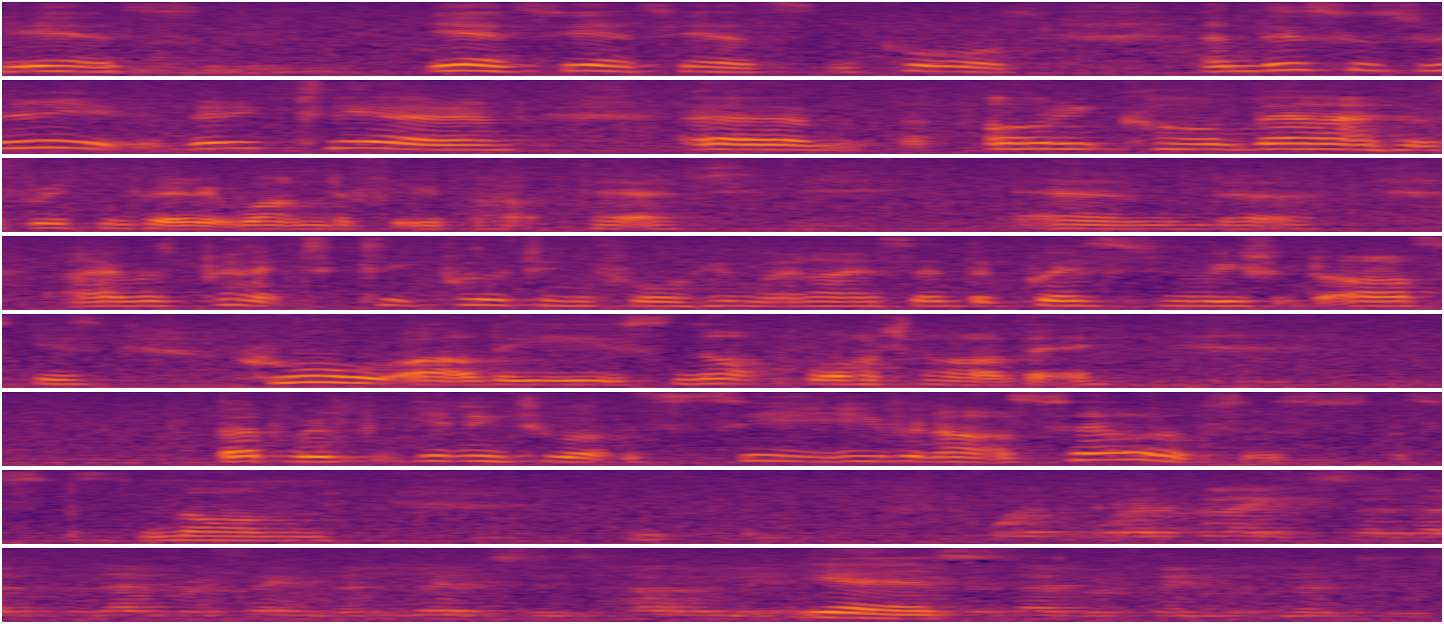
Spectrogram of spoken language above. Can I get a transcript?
Yes, yes, yes, yes, of course. And this was very, very clear, and um, Henri Corbin has written very wonderfully about that. And uh, I was practically quoting for him when I said the question we should ask is, who are these, not what are they? But we're beginning to see even ourselves as, as, as non Where, where Blake says that, that everything that lives is holy, Yes. that everything that lives is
